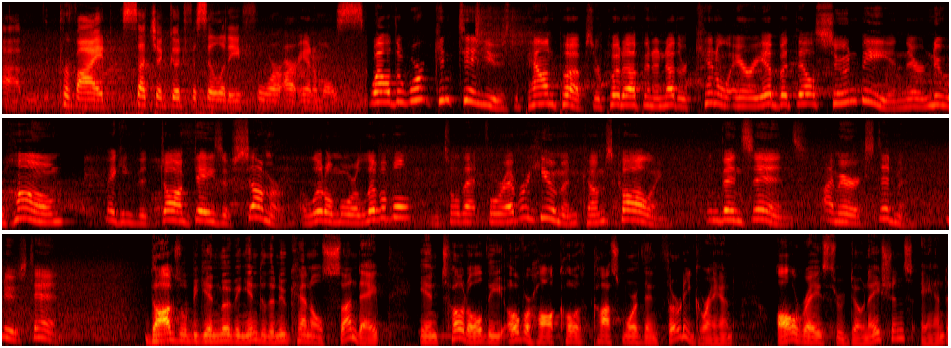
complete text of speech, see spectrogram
um, provide such a good facility for our animals. While the work continues, the pound pups are put up in another kennel area, but they'll soon be in their new home, making the dog days of summer a little more livable until that forever human comes calling. In Vincennes, I'm Eric Stidman, News 10. Dogs will begin moving into the new kennels Sunday. In total, the overhaul costs more than 30 grand, all raised through donations and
